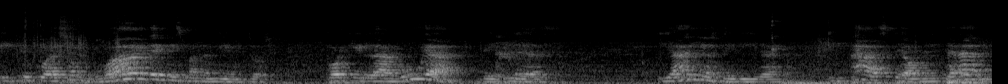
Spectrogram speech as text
y tu corazón guarde mis mandamientos, porque labura de días y años de vida y paz te aumentarán.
